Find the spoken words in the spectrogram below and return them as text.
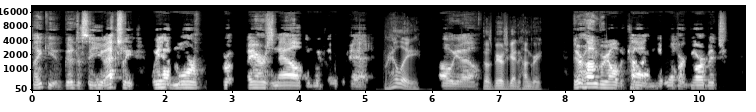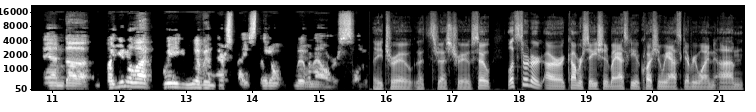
Thank you. Good to see you. Actually, we have more bears now than we've ever had. Really? Oh, yeah. Those bears are getting hungry. They're hungry all the time. They love our garbage. And uh, but you know what? We live in their space. They don't live in ours. So. They true. That's that's true. So let's start our, our conversation by asking a question we ask everyone. Um,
